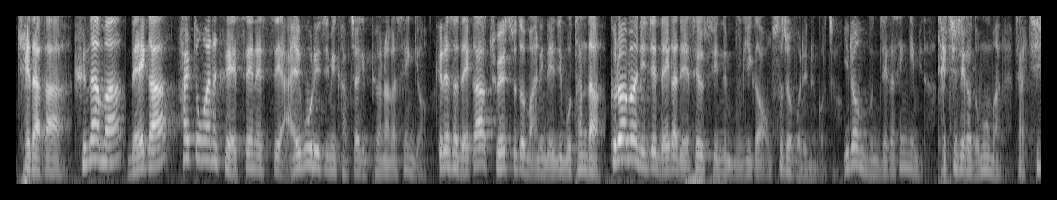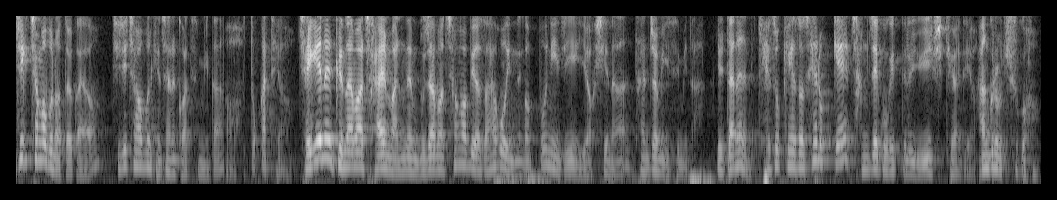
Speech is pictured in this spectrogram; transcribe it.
게다가 그나마 내가 활동하는 그 SNS의 알고리즘이 갑자기 변화가 생겨. 그래서 내가 조회수도 많이 내지 못한다. 그러면 이제 내가 내세울 수 있는 무기가 없어져 버리는 거죠. 이런 문제가 생깁니다. 대체제가 너무 많아요. 자, 지식 창업은 어떨까요? 지식 창업은 괜찮을 것 같습니까? 어, 똑같아요. 제게는 그나마 잘 맞는 무자본 창업이어서 하고 있는 것 뿐이지 역시나 단점이 있습니다. 일단은 계속해서 새롭게 잠재 고객들을 유입시켜야 돼요. 안 그럼 죽어.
